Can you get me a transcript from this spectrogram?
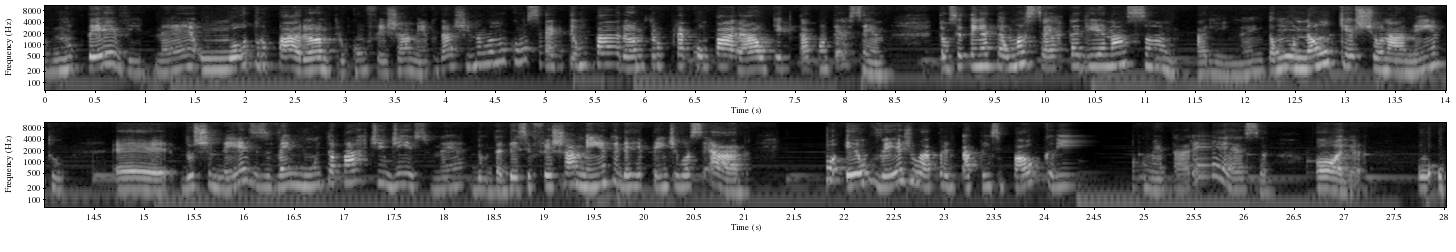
não teve né, um outro parâmetro com o fechamento da China, ela não consegue ter um parâmetro para comparar o que está acontecendo. Então você tem até uma certa alienação ali, né? Então o não questionamento é, dos chineses vem muito a partir disso, né? Do, desse fechamento e de repente você abre. Eu vejo a, a principal crítica do documentário é essa. Olha, o, o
